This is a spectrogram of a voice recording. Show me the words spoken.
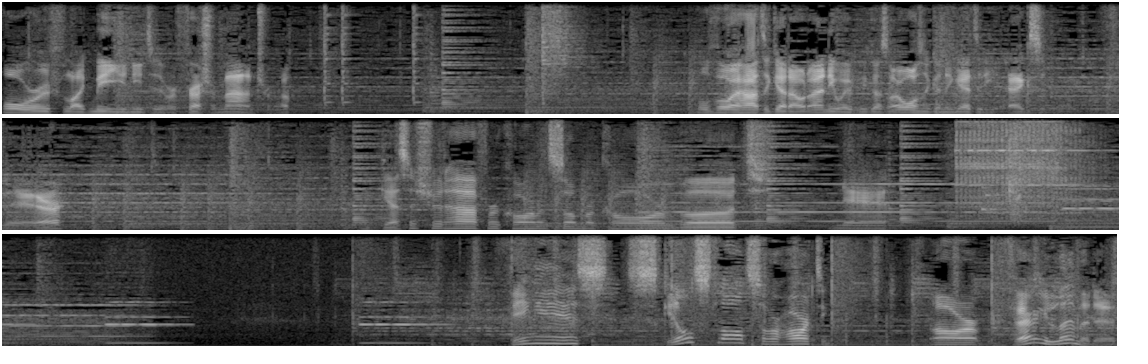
Or if, like me, you need to refresh a mantra. Although I had to get out anyway because I wasn't going to get to the exit right there. Guess I should have Recarm and Samarecarm, but... Nah. Thing is, skill slots are hard to... are very limited.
